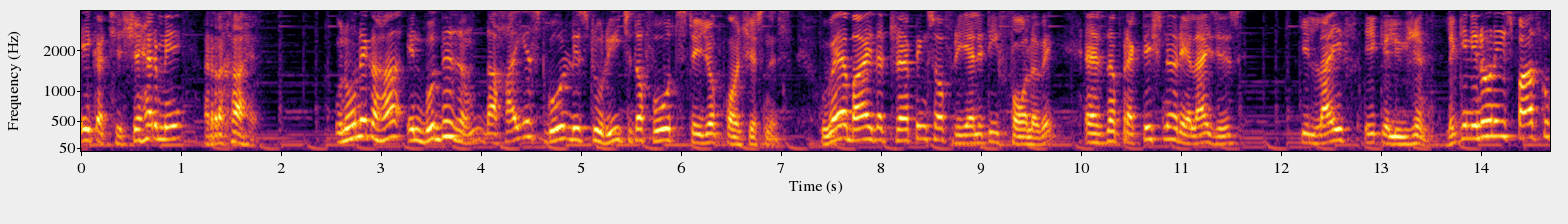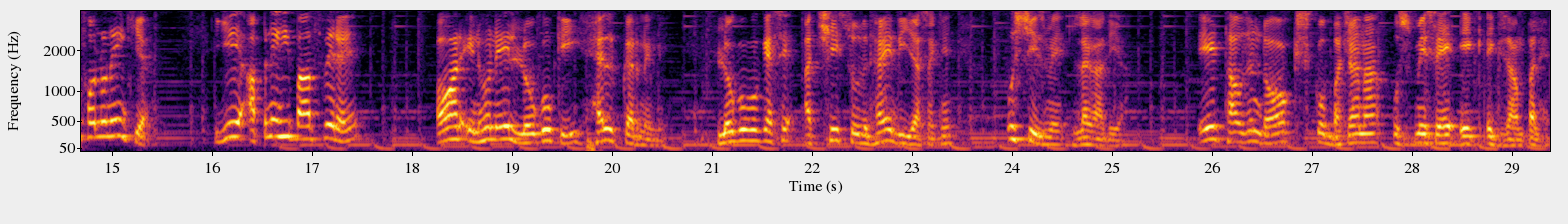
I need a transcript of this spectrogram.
एक अच्छे शहर में रखा है। उन्होंने कहा, in Buddhism the highest goal is to reach the fourth stage of consciousness whereby the trappings of reality fall away as the practitioner realises कि लाइफ एक एल्यूजन है. लेकिन इन्होंने इस पाथ को फॉलो नहीं किया। ये अपने ही पाथ पे रहे और इन्होंने लोगों की हेल्प करने में लोगों को कैसे अच्छी सुविधाएँ दी जा सकें उस चीज़ में लगा दिया। 8000 डॉग्स को बचाना उसमें से एक एग्ज़ाम्पल है।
